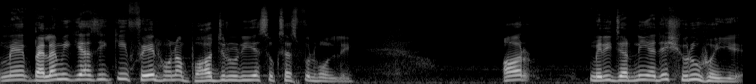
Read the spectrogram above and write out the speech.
ਮੈਂ ਪਹਿਲਾਂ ਵੀ ਕਿਹਾ ਸੀ ਕਿ ਫੇਲ ਹੋਣਾ ਬਹੁਤ ਜ਼ਰੂਰੀ ਹੈ ਸਕਸੈਸਫੁਲ ਹੋਣ ਲਈ ਔਰ ਮੇਰੀ ਜਰਨੀ ਅਜੇ ਸ਼ੁਰੂ ਹੋਈ ਹੈ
